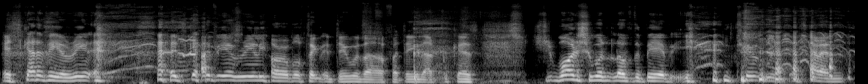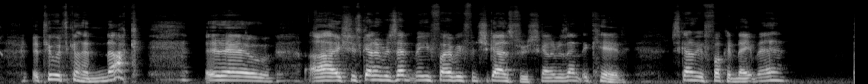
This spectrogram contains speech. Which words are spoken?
It's got to be a real. it's got to be a really horrible thing to do with her if I do that because she, one, she wouldn't love the baby. and two, it's kind of two, it's kind of knack. You know, uh, she's gonna resent me for everything she goes through. She's gonna resent the kid. She's gonna be a fucking nightmare.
